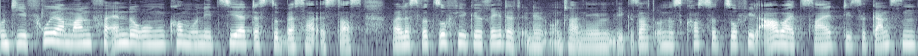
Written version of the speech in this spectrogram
Und je früher man Veränderungen kommuniziert, desto besser ist das, weil es wird so viel geredet in den Unternehmen, wie gesagt, und es kostet so viel Arbeitszeit, diese ganzen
